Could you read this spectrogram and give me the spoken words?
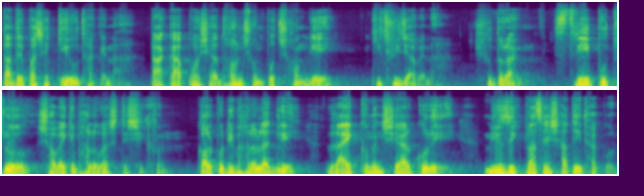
তাদের পাশে কেউ থাকে না। টাকা, পয়সা, ধন সম্পদ সঙ্গে কিছুই যাবে না। সুতরাং স্ত্রী, পুত্র সবাইকে ভালোবাসতে শিখুন। গল্পটি ভালো লাগলে লাইক, কমেন্ট, শেয়ার করে মিউজিক প্লাসের সাথেই থাকুন।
